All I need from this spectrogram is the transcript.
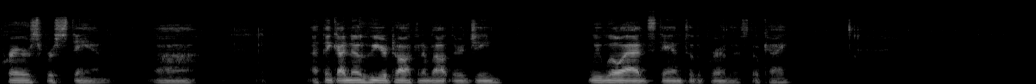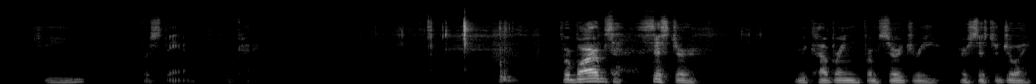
prayers for Stan. Uh, I think I know who you're talking about there, Gene. We will add Stan to the prayer list, okay? Gene for Stan. Okay. For Barb's sister, recovering from surgery, her sister Joy.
